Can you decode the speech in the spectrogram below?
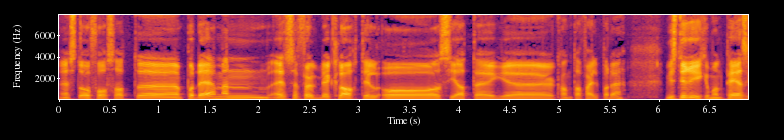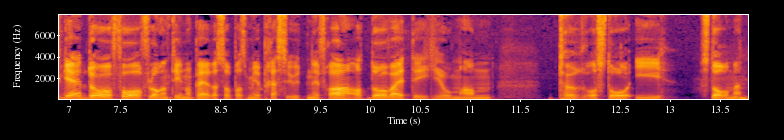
Jeg står fortsatt eh, på det, men jeg er selvfølgelig klar til å si at jeg eh, kan ta feil på det. Hvis de ryker mot PSG, da får Florentino Perez såpass mye press utenifra at da vet jeg ikke om han tør å stå i stormen.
